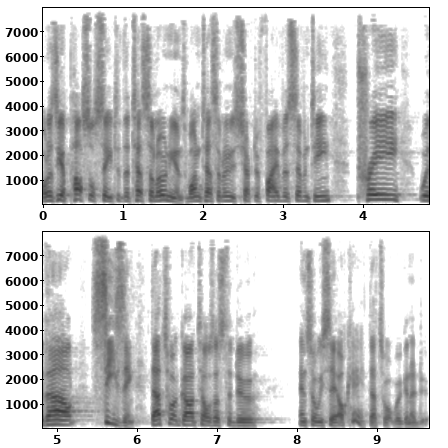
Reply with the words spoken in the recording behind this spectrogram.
What does the apostle say to the Thessalonians? 1 Thessalonians chapter 5 verse 17, pray without ceasing. That's what God tells us to do. And so we say, okay, that's what we're going to do.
